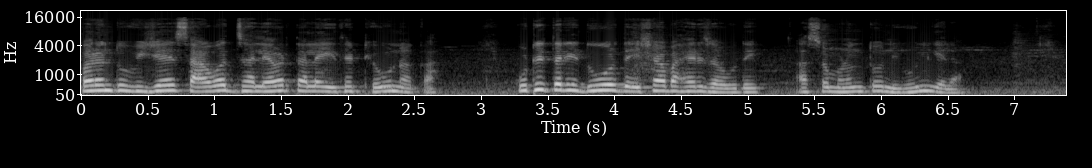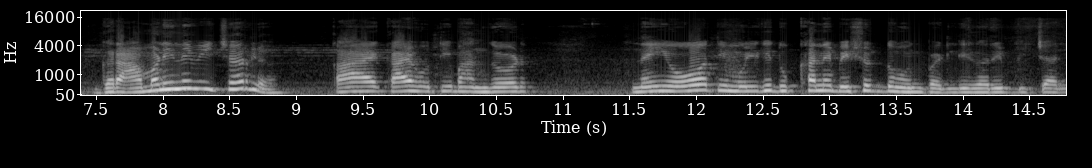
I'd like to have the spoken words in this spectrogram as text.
परंतु विजय सावध झाल्यावर त्याला इथे ठेवू नका. कुठेतरी दूर देशाबाहेर जाऊ दे असं म्हणून तो निघून गेला. ग्रामणीने विचारलं काय काय होती भानगड? नाही हो ती मुलगी दुःखाने बेशुद्ध होऊन पडली गरीब बिचारी.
